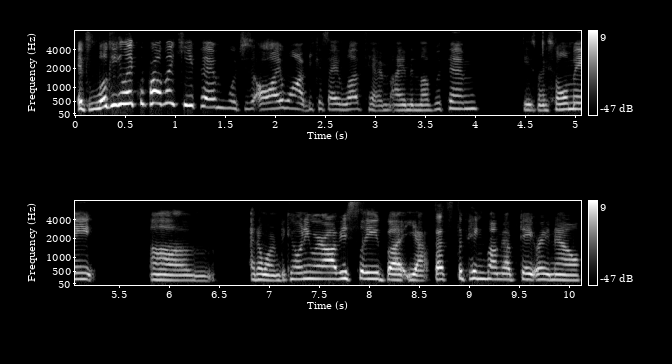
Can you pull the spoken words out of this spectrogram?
It's looking like we'll probably keep him, which is all I want because I love him. I'm in love with him. He's my soulmate. Um, I don't want him to go anywhere, obviously, but yeah, that's the ping pong update right now.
